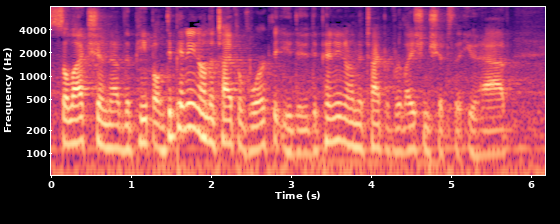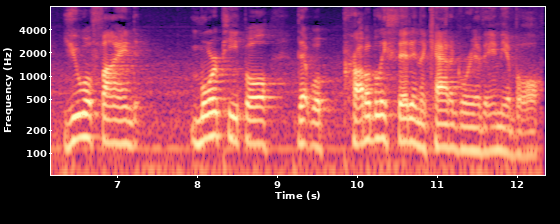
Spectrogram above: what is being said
selection of the people, depending on the type of work that you do, depending on the type of relationships that you have, you will find more people that will probably fit in the category of amiable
